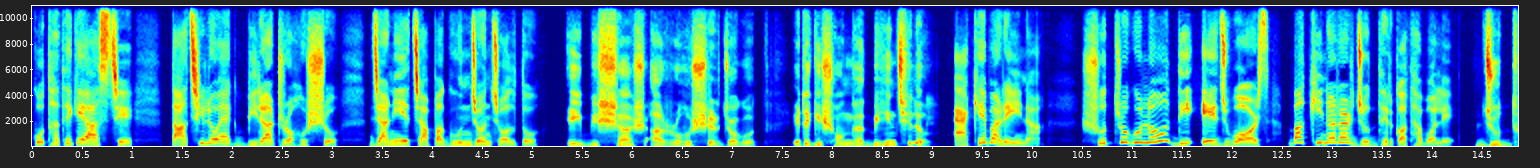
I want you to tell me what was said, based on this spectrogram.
কোথা থেকে আসছে তা ছিল এক বিরাট রহস্য জানিয়ে চাপা গুঞ্জন চলত। এই বিশ্বাস আর রহস্যের জগৎ এটা কি সংঘাতবিহীন ছিল? একেবারেই না। সূত্রগুলো দি এজ ওয়ার্স বা কিনারার যুদ্ধের কথা বলে। যুদ্ধ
